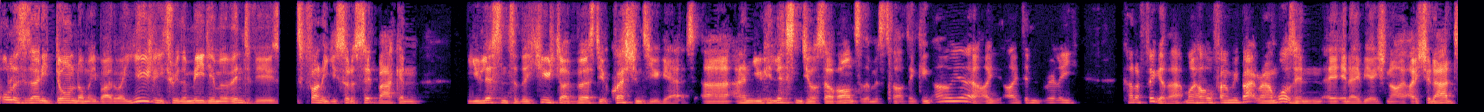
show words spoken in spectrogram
All this has only dawned on me, by the way, usually through the medium of interviews. It's funny, you sort of sit back and you listen to the huge diversity of questions you get uh, and you listen to yourself answer them and start thinking oh yeah I, I didn't really kind of figure that my whole family background was in in aviation i, I should add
